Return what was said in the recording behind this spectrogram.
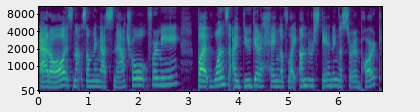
at all. It's not something that's natural for me. But once I do get a hang of like understanding a certain part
